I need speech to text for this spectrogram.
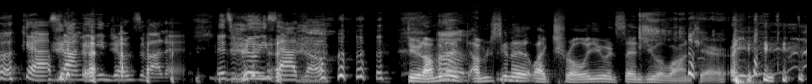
okay, I'm not making jokes about it. It's really sad though. dude i'm gonna Um, i'm just gonna like troll you and send you a lawn chair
